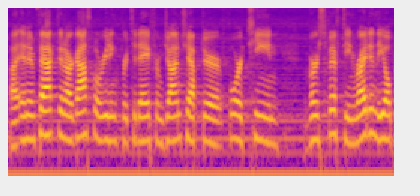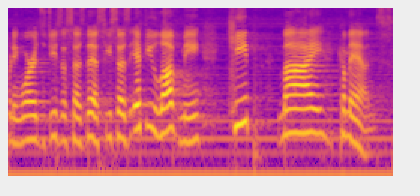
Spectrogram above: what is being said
Uh, and in fact, in our gospel reading for today from John chapter 14, verse 15, right in the opening words, Jesus says this He says, If you love me, keep my commands.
